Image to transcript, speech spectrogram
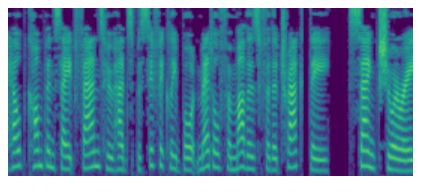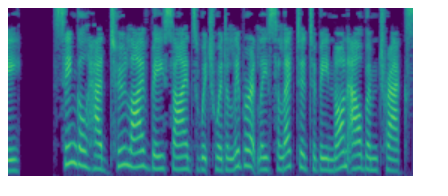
help compensate fans who had specifically bought Metal for Mothers for the track, the "'Sanctuary' single had two live B-sides which were deliberately selected to be non-album tracks.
